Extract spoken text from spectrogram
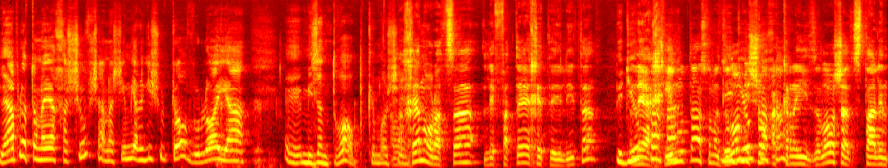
לאפלטון היה חשוב שאנשים ירגישו טוב, הוא לא היה אה, מיזנטרופ כמו ש... לכן הוא רצה לפתח את האליטה, בדיוק להכין ככה. אותה, זאת אומרת זה לא מישהו ככה. אקראי, זה לא שסטלין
